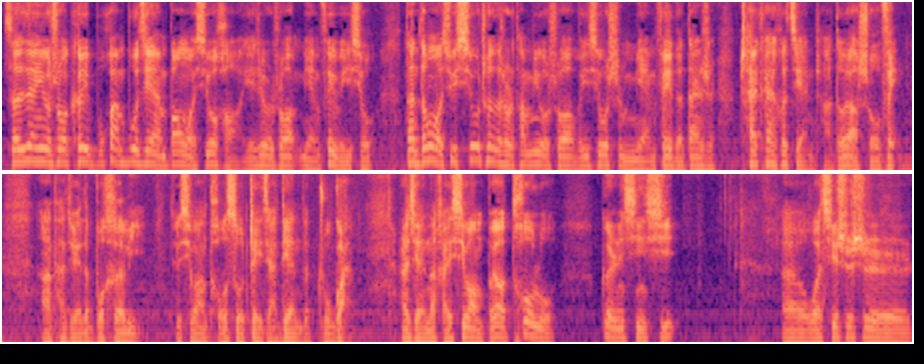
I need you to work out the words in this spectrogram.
4S 店又说可以不换部件帮我修好，也就是说免费维修。但等我去修车的时候，他们又说维修是免费的，但是拆开和检查都要收费。啊，他觉得不合理，就希望投诉这家店的主管。而且呢，还希望不要透露个人信息。呃，我其实是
